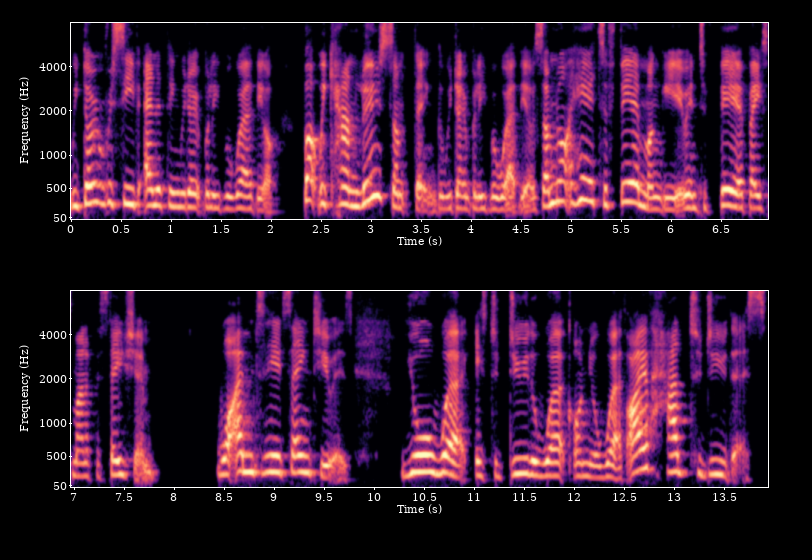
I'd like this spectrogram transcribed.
we don't receive anything we don't believe we're worthy of. But we can lose something that we don't believe we're worthy of. So I'm not here to fear monger you into fear based manifestation. What I'm here saying to you is your work is to do the work on your worth. I have had to do this.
